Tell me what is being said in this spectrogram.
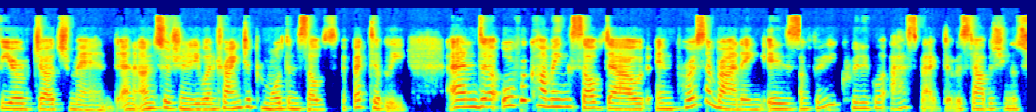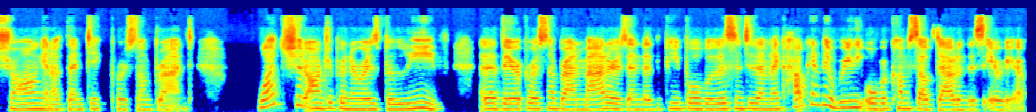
fear of judgment, and uncertainty when trying to promote themselves effectively. And uh, overcoming self doubt in personal branding is a very critical aspect of establishing a strong and authentic personal brand what should entrepreneurs believe that their personal brand matters and that the people will listen to them like how can they really overcome self-doubt in this area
